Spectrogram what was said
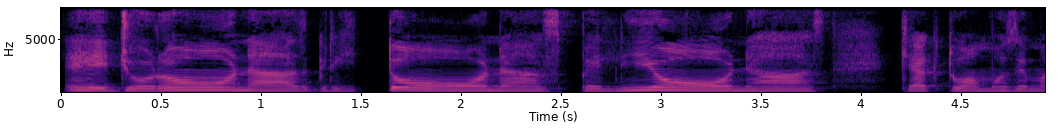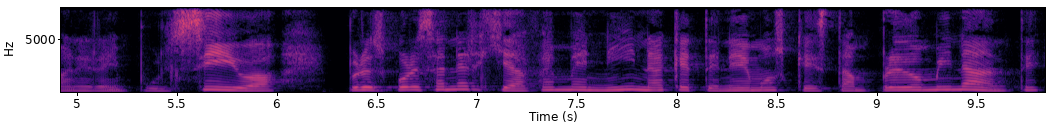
eh, lloronas, gritonas, pelionas, que actuamos de manera impulsiva, pero es por esa energía femenina que tenemos que es tan predominante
